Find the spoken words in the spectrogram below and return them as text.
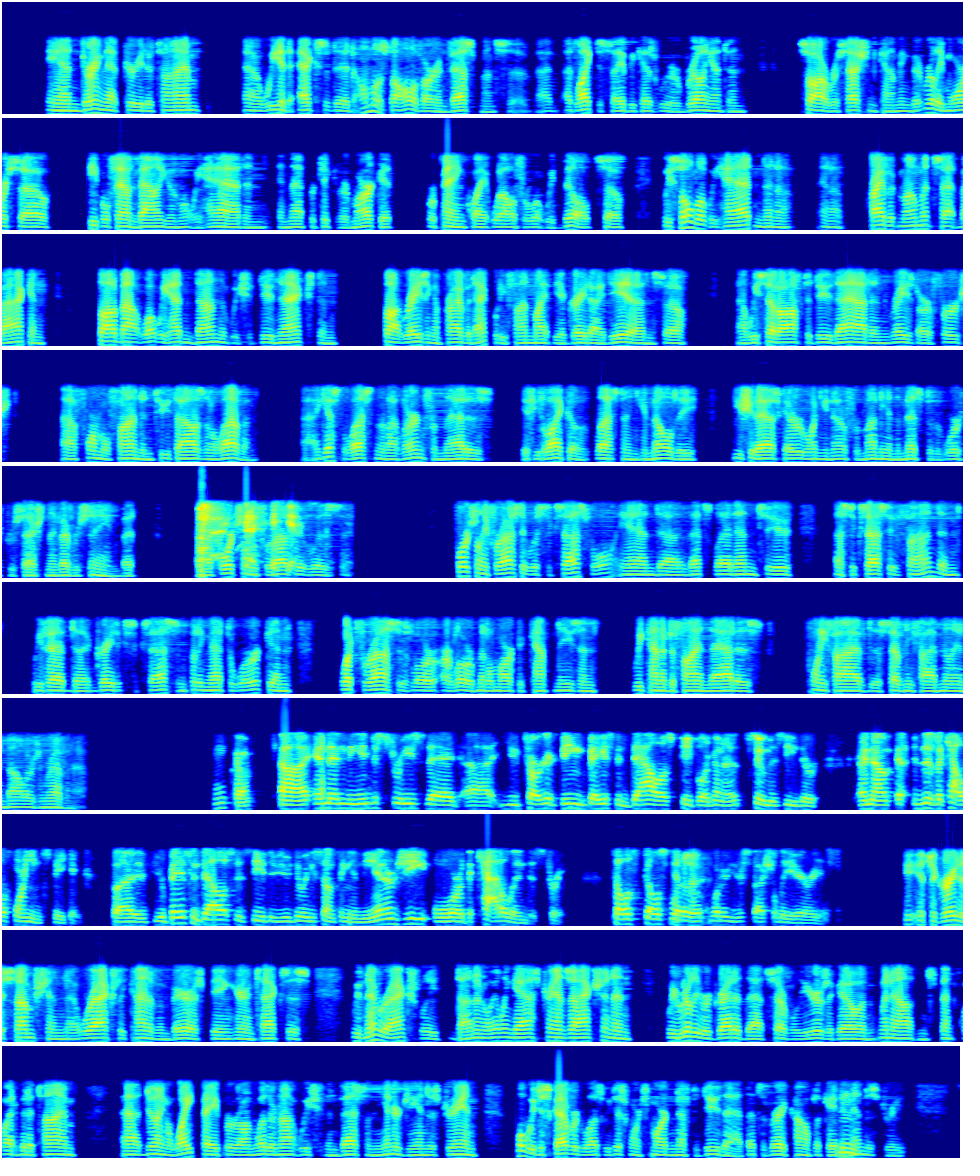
And during that period of time, uh, we had exited almost all of our investments. Uh, I'd, I'd, like to say because we were brilliant and saw a recession coming, but really more so, people found value in what we had, and in that particular market, we're paying quite well for what we built. So we sold what we had, and in a in a private moment, sat back and thought about what we hadn't done that we should do next, and thought raising a private equity fund might be a great idea. And so uh, we set off to do that and raised our first uh, formal fund in 2011. I guess the lesson that I learned from that is if you'd like a lesson in humility, you should ask everyone you know for money in the midst of the worst recession they've ever seen. But uh, fortunately for us, it was fortunately for us it was successful, and uh, that's led into a successive fund, and we've had uh, great success in putting that to work. And what for us is lower, our lower middle market companies, and we kind of define that as 25 to 75 million dollars in revenue. Okay. Uh, and then the industries that uh, you target, being based in Dallas, people are going to assume it's either, and now uh, this is a Californian speaking, but if you're based in Dallas, it's either you're doing something in the energy or the cattle industry. Tell us, tell us what are, what are your specialty areas? It's a great assumption. Uh, we're actually kind of embarrassed being here in Texas. We've never actually done an oil and gas transaction, and we really regretted that several years ago and went out and spent quite a bit of time uh, doing a white paper on whether or not we should invest in the energy industry. And what we discovered was we just weren't smart enough to do that. That's a very complicated mm. industry.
